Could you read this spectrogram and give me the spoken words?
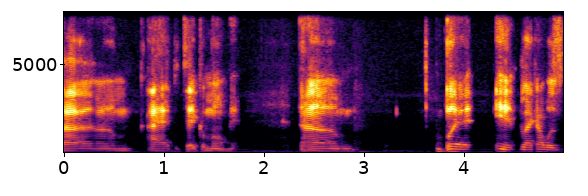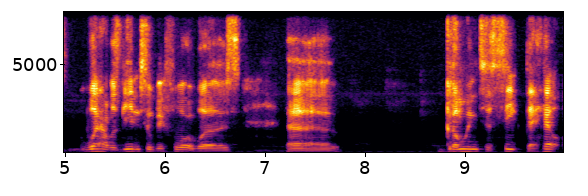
um, I had to take a moment. Um, but it, like I was, what I was getting to before was uh, going to seek the help.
